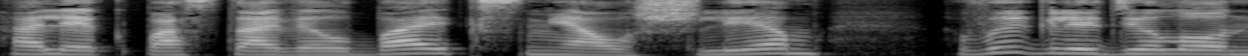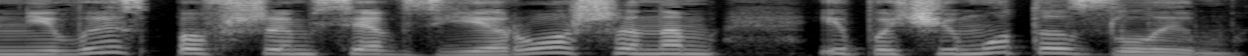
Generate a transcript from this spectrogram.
Олег поставил байк, снял шлем, Выглядел он невыспавшимся, взъерошенным и почему-то злым.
